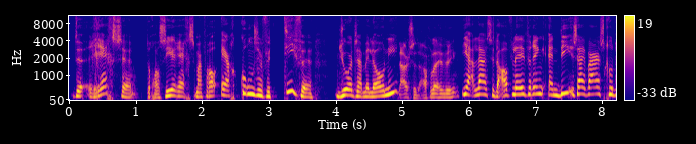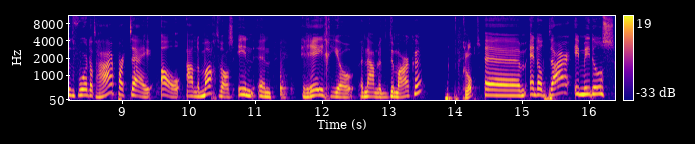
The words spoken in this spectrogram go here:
De rechtse, toch wel zeer rechtse, maar vooral erg conservatieve Giorgia Meloni. Luister de aflevering. Ja, luister de aflevering. En die, zij waarschuwde ervoor dat haar partij al aan de macht was in een regio, namelijk de Marken. Klopt. Ehm, en dat daar inmiddels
